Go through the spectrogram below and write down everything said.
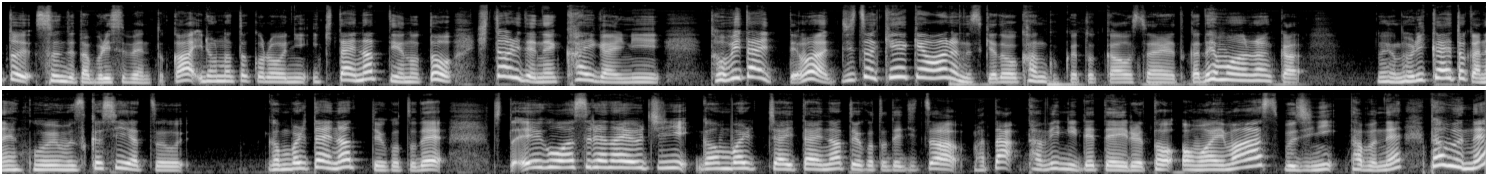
あと住んでたブリスベンとかいろんなところに行きたいなっていうのと一人でね海外に飛びたいってまあ実は経験はあるんですけど韓国とかオーストラリアとか。でもなんかなんか乗り換えとかねこういう難しいやつを頑張りたいなっていうことでちょっと英語を忘れないうちに頑張っちゃいたいなということで実はまた旅に出ていると思います。無事に。多分ね。多分ね。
